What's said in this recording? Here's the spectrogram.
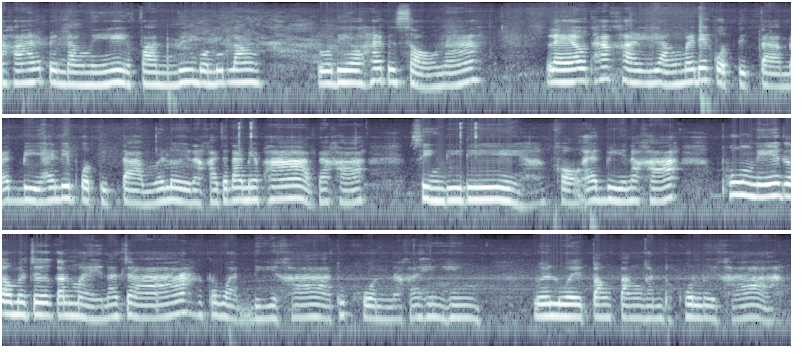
นะคะ ให้เป็นดังนี้ฟันวิ่งบนรุดล่างตัวเดียวให้เป็น 2 นะ แล้วถ้าใครยังไม่ได้กดติดตามแอดบีให้รีบกดติดตามไว้เลยนะคะ จะได้ไม่พลาดนะคะ สิ่งดีๆของแอดบีนะคะพรุ่งนี้เรามาเจอกันใหม่นะจ๊ะ สวัสดีค่ะ ทุกคนนะคะ เฮงๆรวยๆ ปังๆ กันทุกคนเลยค่ะ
